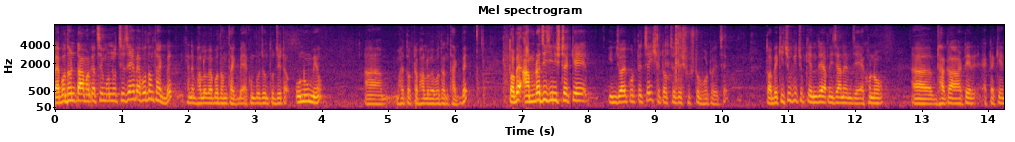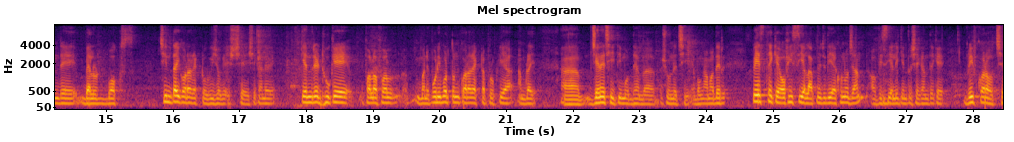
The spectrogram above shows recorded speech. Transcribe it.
ব্যবধানটা আমার কাছে মনে হচ্ছে যে হ্যাঁ, ব্যবধান থাকবে এখানে ভালো ব্যবধান থাকবে। এখন পর্যন্ত যেটা অনুমেয় হয়তো একটা ভালো ব্যবধান থাকবে। তবে আমরা যে জিনিসটাকে এনজয় করতে চাই সেটা হচ্ছে যে সুষ্ঠু ভোট হয়েছে। তবে কিছু কিছু কেন্দ্রে আপনি জানেন যে এখনও ঢাকা আর্টের একটা কেন্দ্রে ব্যালট বক্স ছিনতাই করার একটা অভিযোগ এসছে। সেখানে কেন্দ্রে ঢুকে ফলাফল মানে পরিবর্তন করার একটা প্রক্রিয়া আমরা জেনেছি ইতিমধ্যে আমরা শুনেছি। এবং আমাদের পেজ থেকে অফিসিয়াল আপনি যদি এখনও যান অফিসিয়ালি কিন্তু সেখান থেকে ব্রিফ করা হচ্ছে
